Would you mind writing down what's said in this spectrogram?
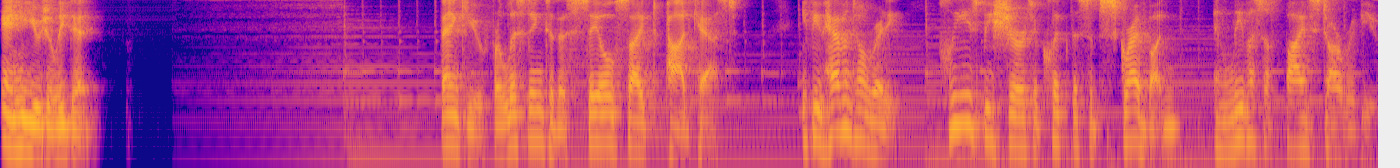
And he usually did. Thank you for listening to the Sales Psyched podcast. If you haven't already, please be sure to click the subscribe button and leave us a five star review.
